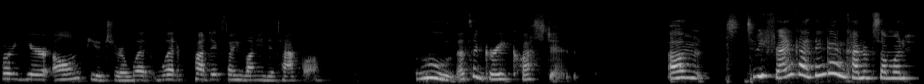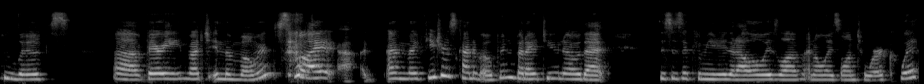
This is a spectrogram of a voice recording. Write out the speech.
for your own future? What, what projects are you wanting to tackle? Ooh, that's a great question. Um, to be frank, I think I'm kind of someone who lives uh, very much in the moment. So I, I, my future is kind of open, but I do know that this is a community that I'll always love and always want to work with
